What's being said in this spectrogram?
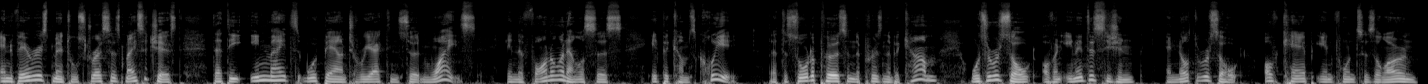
and various mental stresses may suggest that the inmates were bound to react in certain ways. In the final analysis, it becomes clear that the sort of person the prisoner became was a result of an inner decision and not the result of camp influences alone.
